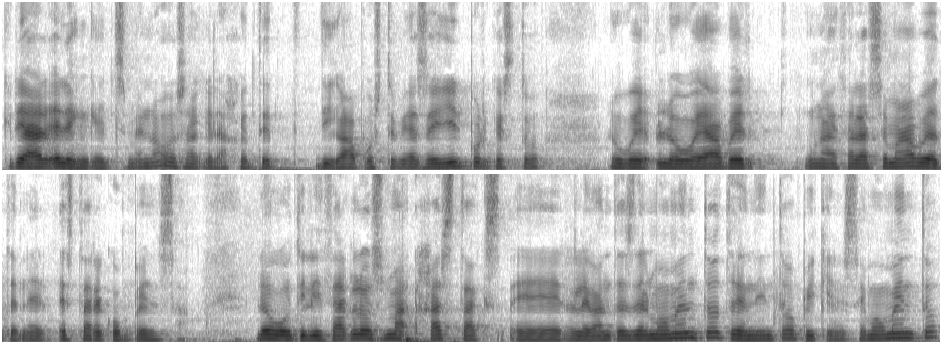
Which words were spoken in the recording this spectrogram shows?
crear el engagement, ¿no? O sea, que la gente diga, ah, pues te voy a seguir porque esto lo voy, a ver una vez a la semana, voy a tener esta recompensa. Luego, utilizar los hashtags eh, relevantes del momento, trending topic en ese momento,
